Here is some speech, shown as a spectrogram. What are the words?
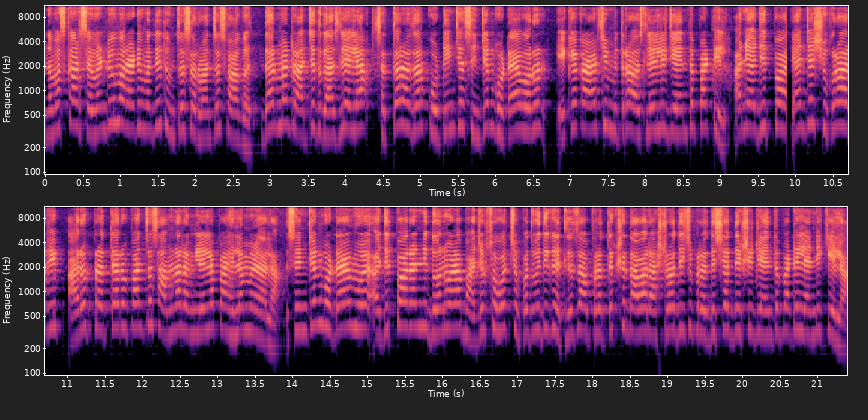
नमस्कार सेव्हन टू मराठीमध्ये तुमचं सर्वांचं स्वागत. दरम्यान राज्यात गाजलेल्या सत्तर हजार कोटींच्या सिंचन घोटाळ्यावरून एकेकाळची मित्र असलेले जयंत पाटील आणि अजित पवार यांच्या शुक्रवारी आरोप प्रत्यारोपांचा सामना रंगलेला पाहायला मिळाला. सिंचन घोटाळ्यामुळे अजित पवारांनी दोन वेळा भाजपसोबत शपथविधी घेतल्याचा अप्रत्यक्ष दावा राष्ट्रवादीचे प्रदेशाध्यक्ष जयंत पाटील यांनी केला.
